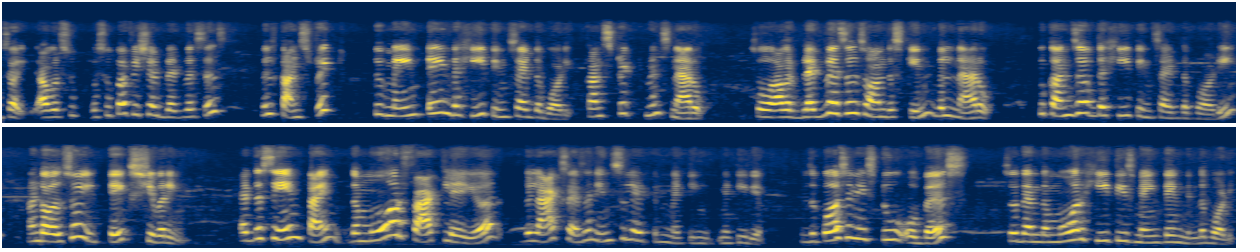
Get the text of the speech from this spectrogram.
sorry our superficial blood vessels will constrict to maintain the heat inside the body. Constrict means narrow. So our blood vessels on the skin will narrow to conserve the heat inside the body and also it takes shivering. At the same time, the more fat layer will act as an insulating material. If the person is too obese, so then the more heat is maintained in the body.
